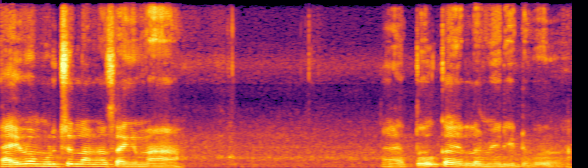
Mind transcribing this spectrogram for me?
லைவை முடிச்சிடலாமா சகிமா. தூக்கம் எல்லாம் மீறிட்டு போகுது.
